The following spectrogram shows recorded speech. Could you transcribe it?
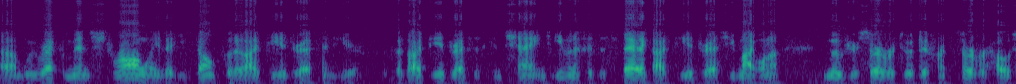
Um, we recommend strongly that you don't put an IP address in here because IP addresses can change. Even if it's a static IP address, you might want to move your server to a different server host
